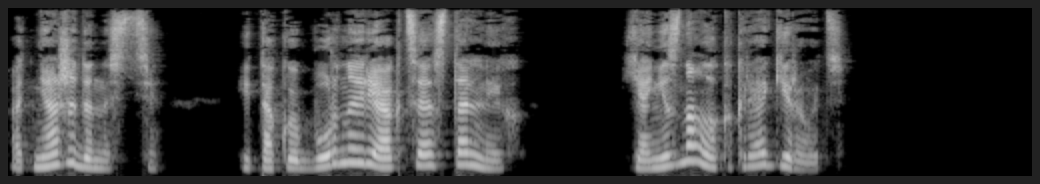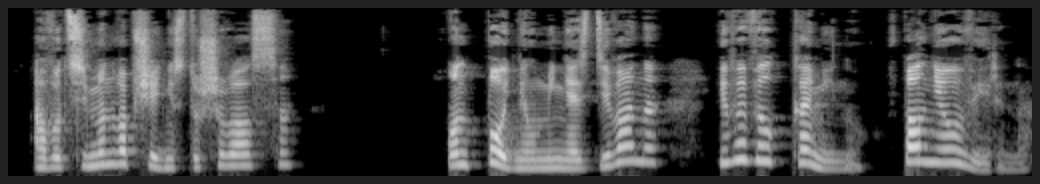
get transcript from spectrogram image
от неожиданности и такой бурной реакции остальных. Я не знала, как реагировать. А вот Семен вообще не стушевался. Он поднял меня с дивана и вывел к камину, вполне уверенно.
